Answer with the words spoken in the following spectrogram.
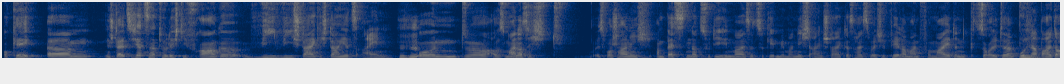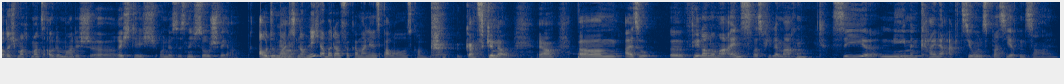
Okay, ähm, stellt sich jetzt natürlich die Frage, wie, wie steige ich da jetzt ein? Mhm. Und äh, aus meiner Sicht ist wahrscheinlich am besten dazu, die Hinweise zu geben, wie man nicht einsteigt. Das heißt, welche Fehler man vermeiden sollte. Wunderbar. Weil dadurch macht man es automatisch äh, richtig und es ist nicht so schwer. Automatisch ja. noch nicht, aber dafür kann man ins Powerhouse kommen. Ganz genau. Ja. Ähm, also äh, Fehler Nummer eins, was viele machen, sie äh, nehmen keine aktionsbasierten Zahlen.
